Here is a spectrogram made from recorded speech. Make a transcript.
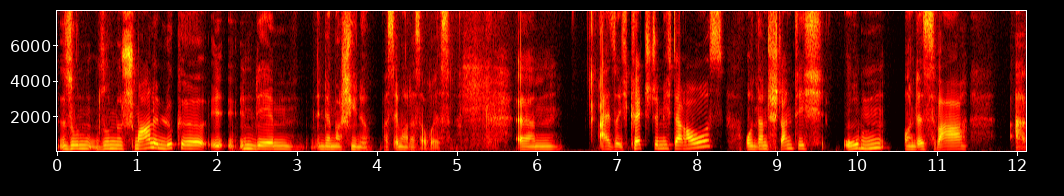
so, so eine schmale Lücke in, dem, in der Maschine, was immer das auch ist. Ähm, also ich quetschte mich da raus und dann stand ich oben und es war äh,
